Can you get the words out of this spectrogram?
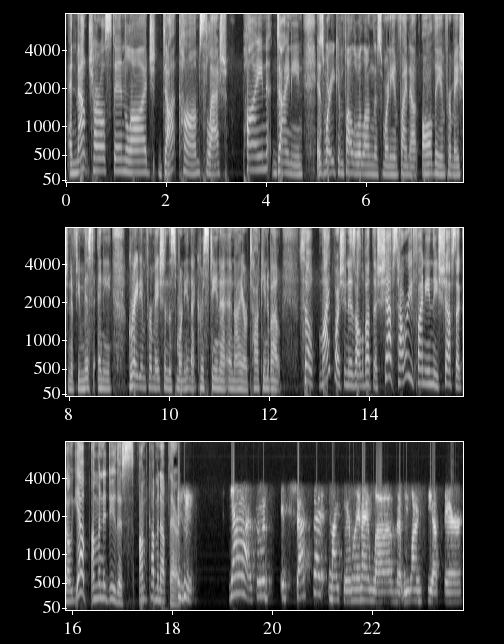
and MountCharlestonLodge.com slash Pine Dining is where you can follow along this morning and find out all the information if you miss any great information this morning that Christina and I are talking about. So, my question is all about the chefs. How are you finding these chefs that go, Yep, I'm going to do this? I'm coming up there. Mm-hmm. Yeah, so it's it's chefs that my family and I love that we wanted to see up there,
